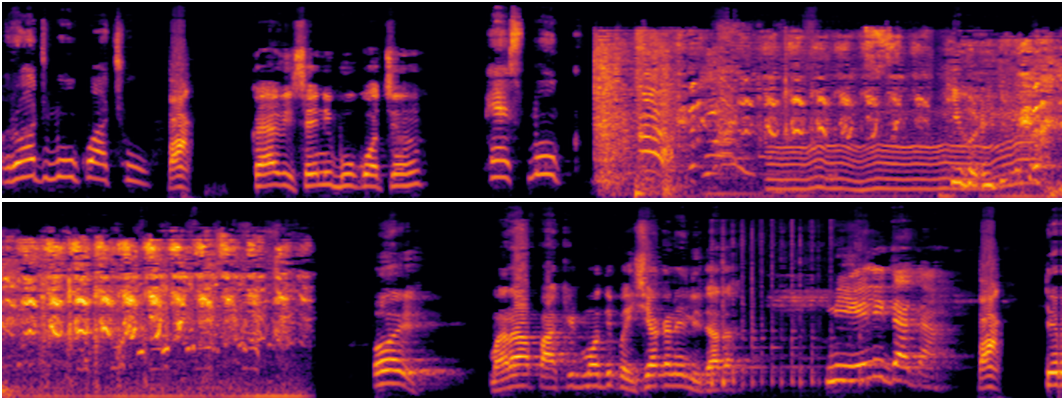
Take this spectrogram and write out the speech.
રોજ બુક વાંચું. કયા વિષયની બુક વાંચે? ફેસબુક ઓય મારા પાકીટમાંથી પૈસા કને લીધા હતા મેં એ લીધા હતા તે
